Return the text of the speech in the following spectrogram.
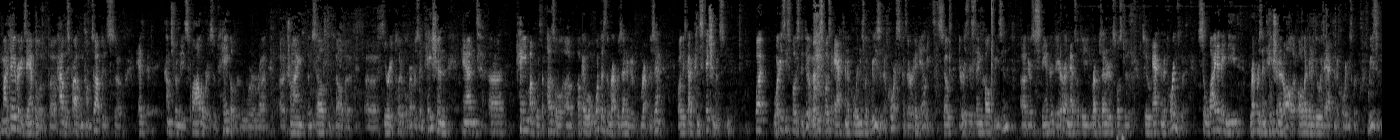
my favorite example of how this problem comes up is uh, has, comes from these followers of Hegel who were uh, uh, trying themselves to develop a, a, theory of political representation and uh, came up with the puzzle of okay, well, what does the representative represent? Well, he's got a constituency. But what is he supposed to do? He's supposed to act in accordance with reason, of course, because they're Hegelians. So there is this thing called reason. Uh, there's a standard there, and that's what the representative is supposed to, to act in accordance with. So why do they need representation at all if all they're going to do is act in accordance with reason?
